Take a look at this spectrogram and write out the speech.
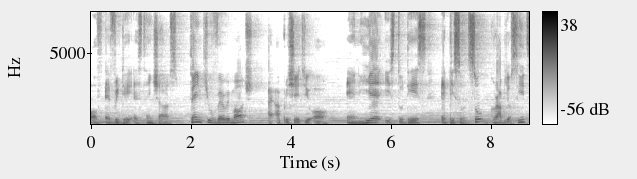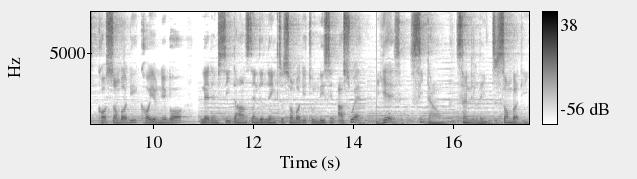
of Everyday Essentials. Thank you very much. I appreciate you all. And here is today's episode. So grab your seats, call somebody, call your neighbor, let them sit down, send the link to somebody to listen as well. Yes, sit down, send the link to somebody.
